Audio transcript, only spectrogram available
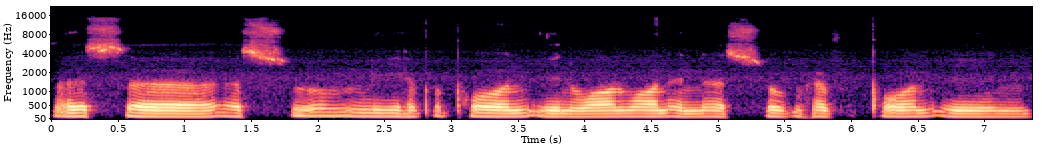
let's uh, assume we have a pawn in 1 1 and assume have a pawn in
